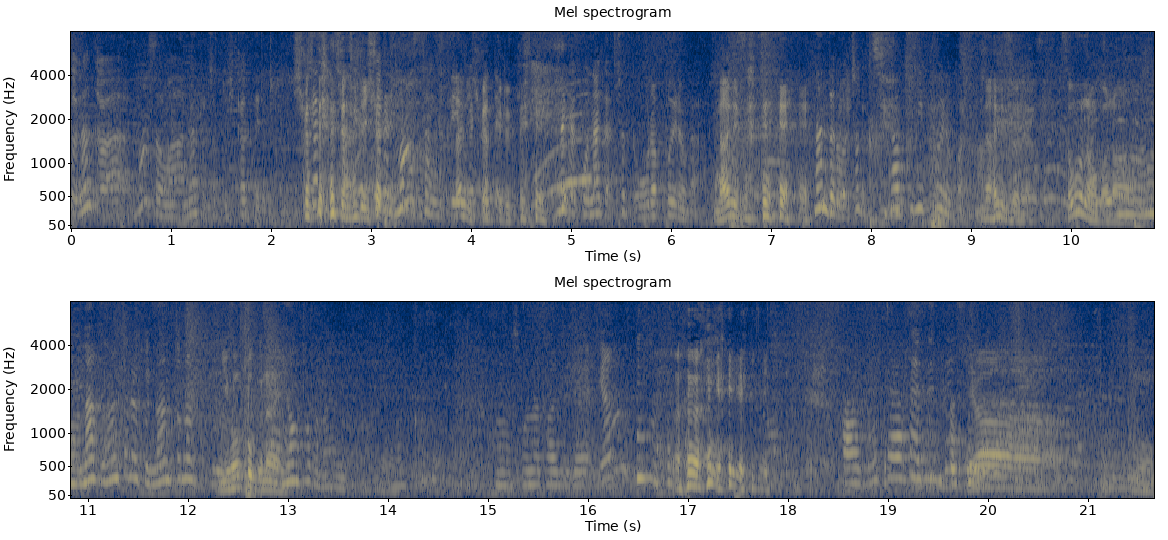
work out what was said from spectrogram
かなんかマーさんはなんかちょっと光ってる光ってる光ってる。光ってる。マーさんって何光ってるって。なんかこうなんかちょっとオーラっぽいのが。何それ。なんだろうちょっと違う国っぽいのかな。何それ。そうなのかな。うんなんかなんとなくなんとなく。日本っぽくない。日本っぽくないの。なん。かうんそんな感じで。いやいやいやいや恥ずかしいいやー。もう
